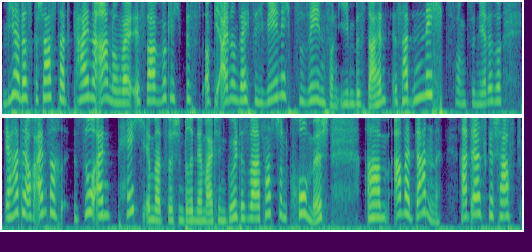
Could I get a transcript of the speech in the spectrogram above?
Wie er das geschafft hat, keine Ahnung, weil es war wirklich bis auf die 61 wenig zu sehen von ihm bis dahin. Es hat nichts funktioniert. Also der hatte auch einfach so ein Pech immer zwischendrin, der Martin Gould. Das war fast schon komisch. Ähm, aber dann hat er es geschafft,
